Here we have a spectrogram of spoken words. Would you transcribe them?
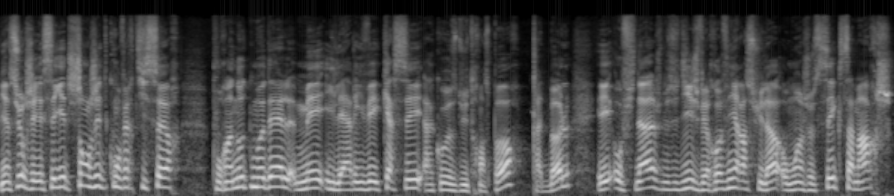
Bien sûr, j'ai essayé de changer de convertisseur pour un autre modèle, mais il est arrivé cassé à cause du transport, pas de bol. Et au final, je me suis dit, je vais revenir à celui-là, au moins je sais que ça marche,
